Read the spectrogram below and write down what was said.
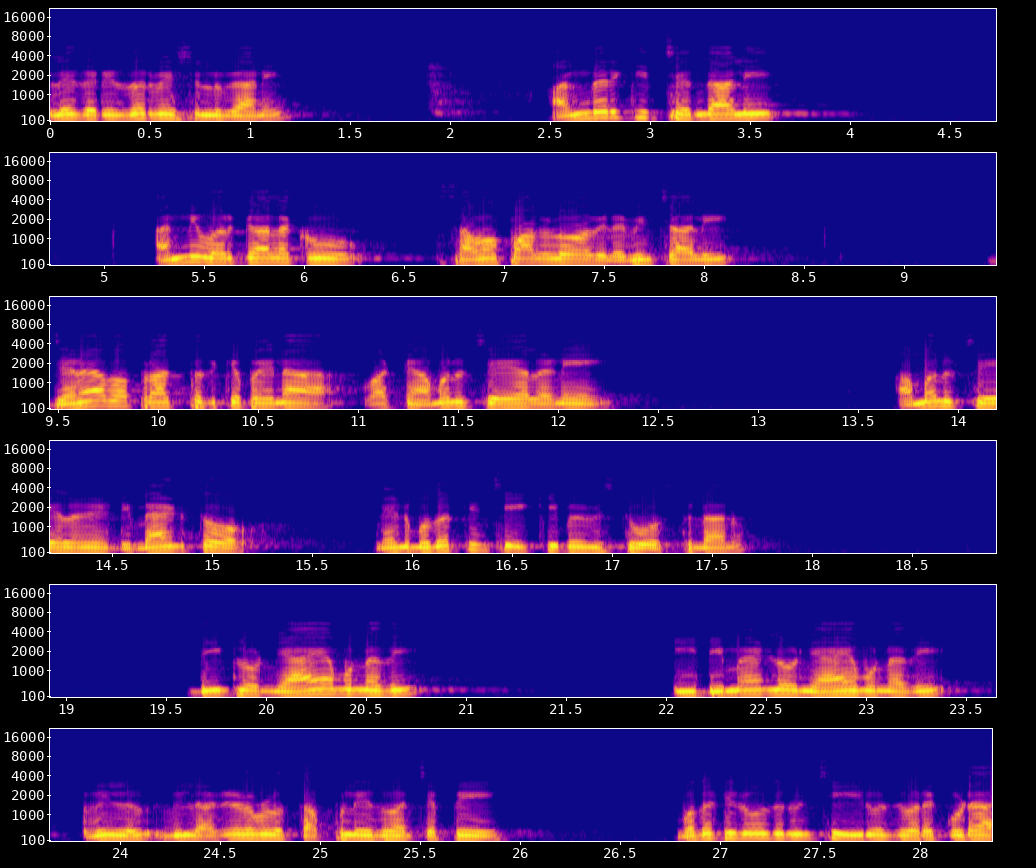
లేదా రిజర్వేషన్లు కానీ అందరికీ చెందాలి. అన్ని వర్గాలకు సమపాలలో అవి లభించాలి. జనాభా ప్రాతిపదిక పైన వాటిని అమలు చేయాలని అమలు చేయాలనే డిమాండ్తో నేను మొదటి నుంచి ఏకీభవిస్తూ వస్తున్నాను. దీంట్లో న్యాయం ఉన్నది. ఈ డిమాండ్లో న్యాయం ఉన్నది. వీళ్ళు వీళ్ళు అడగడంలో తప్పు లేదు అని చెప్పి మొదటి రోజు నుంచి ఈ రోజు వరకు కూడా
